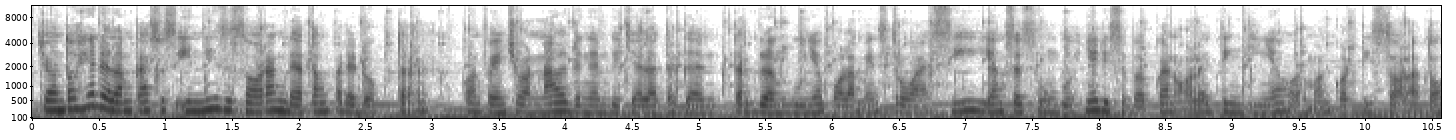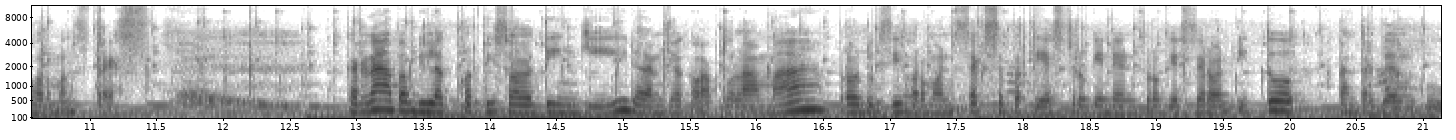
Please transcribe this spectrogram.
Contohnya dalam kasus ini seseorang datang pada dokter konvensional dengan gejala terganggunya pola menstruasi yang sesungguhnya disebabkan oleh tingginya hormon kortisol atau hormon stres. Karena apabila kortisol tinggi dalam jangka waktu lama, produksi hormon seks seperti estrogen dan progesteron itu akan terganggu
